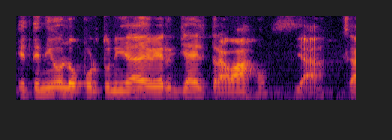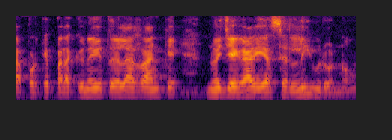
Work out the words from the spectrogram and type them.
He tenido la oportunidad de ver ya el trabajo, ya, o sea, porque para que una editorial arranque no es llegar y hacer libro, ¿no?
